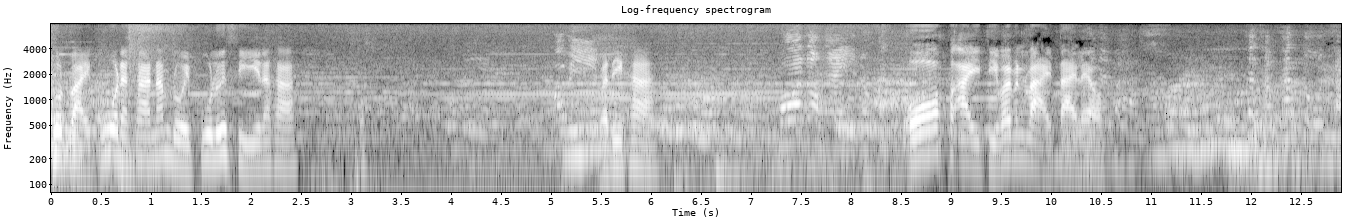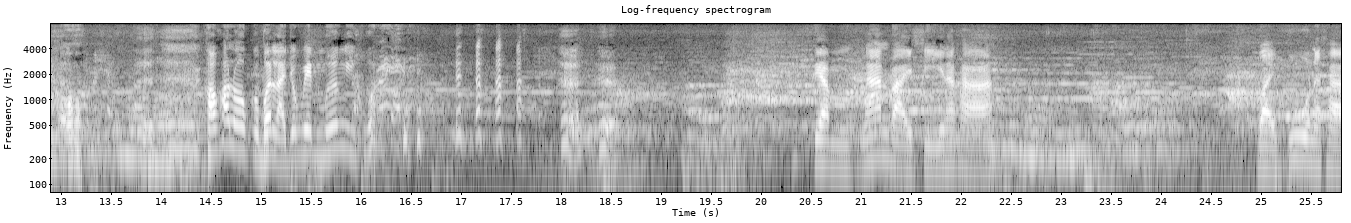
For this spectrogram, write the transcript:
ชุดไหวคู่นะคะ น้ำโดยปูฤาษีนะคะสวัสดีค่ะพ่อน้องไอโอ้ไอตีว่ามันไหวตายแล้วโอ้ เขาเข้าโลกกับเบิร์ดหลายยกเว้นเมืองอีกคนเตรียมงานไหวสีนะคะไหวคู่นะคะ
